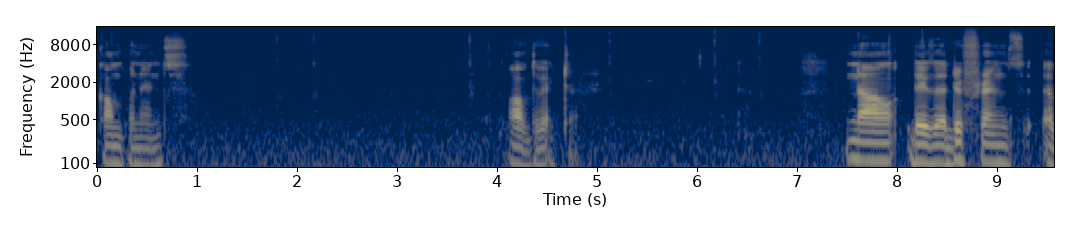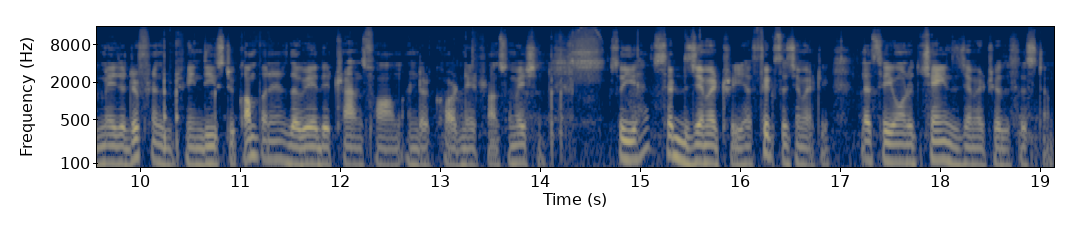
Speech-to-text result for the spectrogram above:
Components of the vector now there's a difference a major difference between these two components the way they transform under coordinate transformation. So you have set the geometry you have fixed the geometry. Let's say you want to change the geometry of the system.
